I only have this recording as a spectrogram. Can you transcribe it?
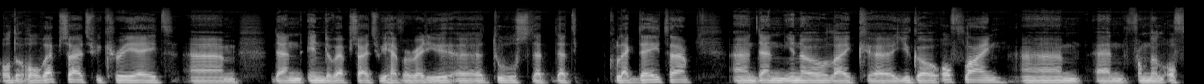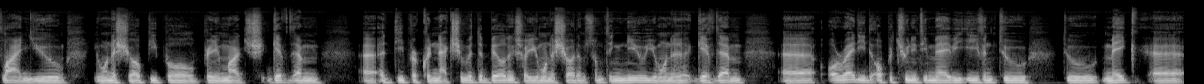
all the whole websites we create. Um, then in the websites we have already uh, tools that that collect data, and then you know like uh, you go offline, um, and from the offline you you want to show people pretty much give them. Uh, a deeper connection with the building, so you want to show them something new. You want to give them uh, already the opportunity, maybe even to to make uh,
